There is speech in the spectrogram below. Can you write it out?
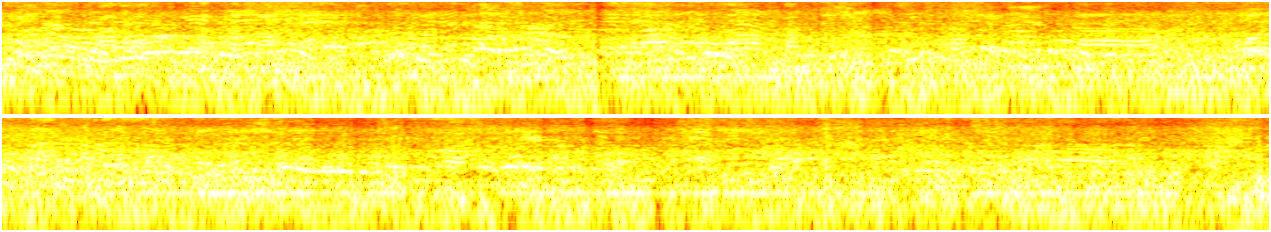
れるんですかね、まさかの。Thank you.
